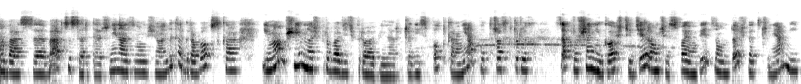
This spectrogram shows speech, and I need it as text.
Witam Was bardzo serdecznie. Nazywam się Edyta Grabowska i mam przyjemność prowadzić ProWebinar, czyli spotkania, podczas których zaproszeni goście dzielą się swoją wiedzą, doświadczeniami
